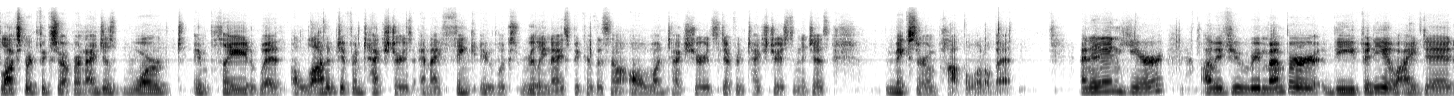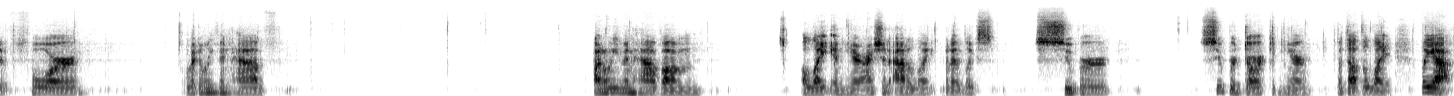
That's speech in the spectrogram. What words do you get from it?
Bloxburg Fixer Upper, and I just worked and played with a lot of different textures, and I think it looks really nice because it's not all one texture, it's different textures, and it just makes the room pop a little bit. And then in here, um, if you remember the video I did for, oh, I don't even have, I don't even have um a light in here. I should add a light, but it looks super, super dark in here without the light. But yeah,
